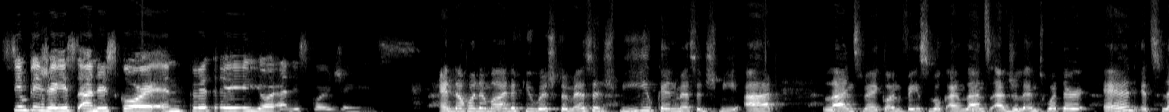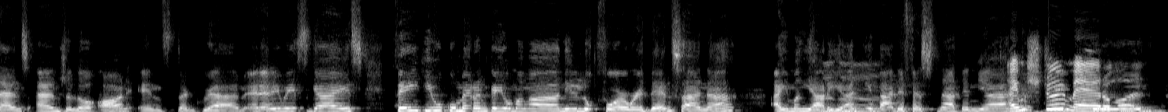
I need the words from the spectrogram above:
simply Jace underscore, and Twitter, your underscore Jace. And ako naman, if you wish to message me, you can message me at Lance Meco on Facebook. I'm Lance Angelo on Twitter, and it's Lance Angelo on Instagram. And anyways, guys, thank you. Kung meron kayong mga nilook forward din, sana ay mangyari yan. Mm-hmm. I-manifest natin yan. I'm sure meron.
